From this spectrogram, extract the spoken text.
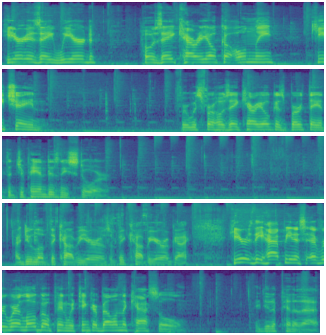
Here is a weird Jose Carioca only keychain. It was for Jose Carioca's birthday at the Japan Disney store. I do love the Caballeros, a big Caballero guy. Here is the Happiness Everywhere logo pin with Tinkerbell and the castle. They did a pin of that.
